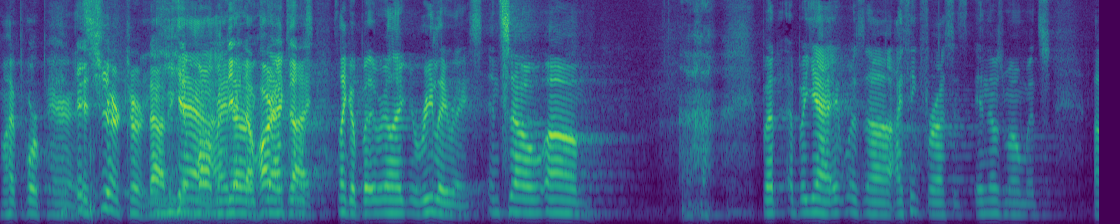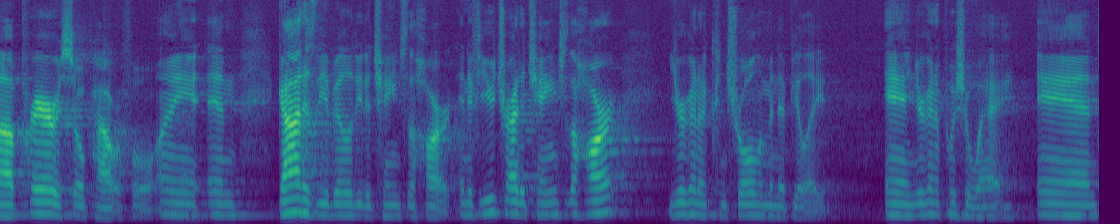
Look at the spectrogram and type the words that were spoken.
my poor parents. It sure turned out yeah, get mom and dad a heart exactly. Attack. It's like a, we're like a relay race. And so, um, but but yeah, it was. Uh, I think for us, it's, in those moments, uh, prayer is so powerful. I mean, and God has the ability to change the heart. And if you try to change the heart, you're going to control and manipulate, and you're going to push away. And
